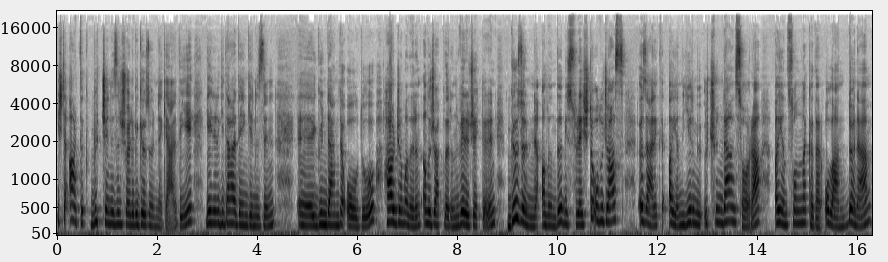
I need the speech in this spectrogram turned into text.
İşte artık bütçenizin şöyle bir göz önüne geldiği gelir gider dengenizin e, gündemde olduğu harcamaların alacakların vereceklerin göz önüne alındığı bir süreçte olacağız. Özellikle ayın 23'ünden sonra ayın sonuna kadar olan dönem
